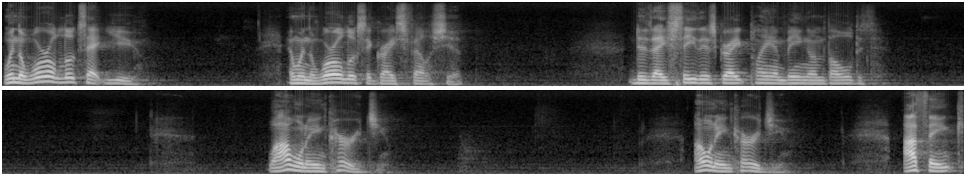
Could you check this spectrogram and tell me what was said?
when the world looks at you and when the world looks at Grace Fellowship, do they see this great plan being unfolded? Well, I want to encourage you. I want to encourage you. I think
